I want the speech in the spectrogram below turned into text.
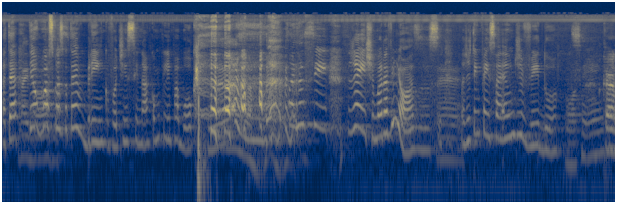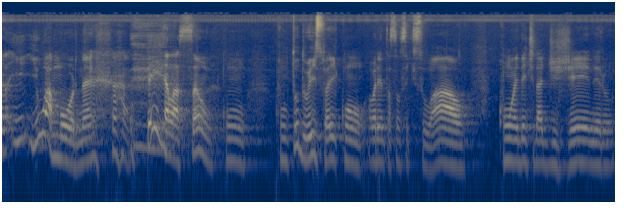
Até, tem algumas coisas que eu até brinco, vou te ensinar como que limpa a boca. Mas assim, gente, maravilhosas. É. A gente tem que pensar em um indivíduo. Sim. Carla, e, e, o amor, né? tem relação com, com tudo isso aí, com orientação sexual, com a identidade de gênero?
